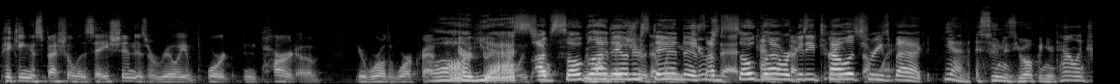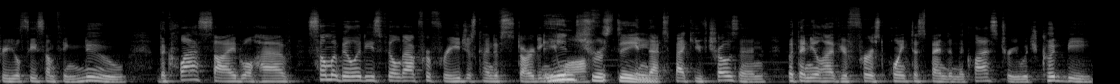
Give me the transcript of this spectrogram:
picking a specialization is a really important part of your World of Warcraft Oh, yes. And I'm so glad they make sure understand this. I'm so it kind of glad we're getting the tree in talent trees way. back. Yeah, as soon as you open your talent tree, you'll see something new. The class side will have some abilities filled out for free, just kind of starting you off in that spec you've chosen. But then you'll have your first point to spend in the class tree, which could be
